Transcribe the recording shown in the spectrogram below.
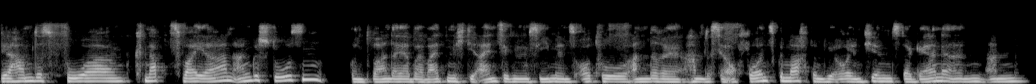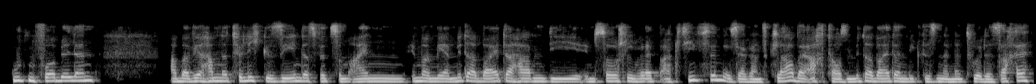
Wir haben das vor knapp zwei Jahren angestoßen und waren da ja bei weitem nicht die einzigen. Siemens, Otto, andere haben das ja auch vor uns gemacht und wir orientieren uns da gerne an, an guten Vorbildern. Aber wir haben natürlich gesehen, dass wir zum einen immer mehr Mitarbeiter haben, die im Social Web aktiv sind. Ist ja ganz klar, bei 8000 Mitarbeitern liegt es in der Natur der Sache.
